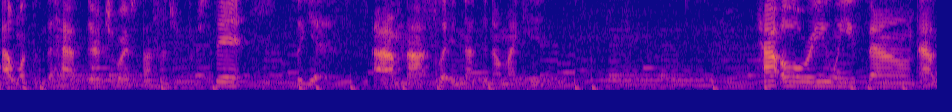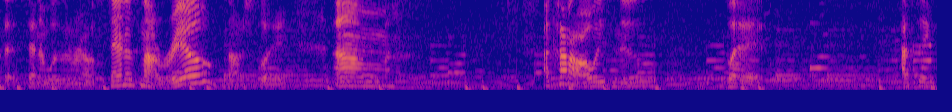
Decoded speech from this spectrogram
I want them to have their choice 100%. So yes, I'm not putting nothing on my kids. How old were you when you found out that Santa wasn't real? Santa's not real? No, just playing. Um, I kind of always knew, but I think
